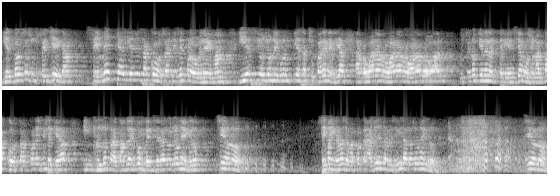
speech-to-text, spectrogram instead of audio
Y entonces usted llega, se mete ahí en esa cosa, en ese problema, y ese hoyo negro empieza a chupar energía, a robar, a robar, a robar, a robar. Usted no tiene la inteligencia emocional para cortar con eso y se queda incluso tratando de convencer al hoyo negro, ¿sí o no? ¿Se imaginaron llamar por? Ayúdenme a recibir al hoyo negro. ¿Sí o no?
